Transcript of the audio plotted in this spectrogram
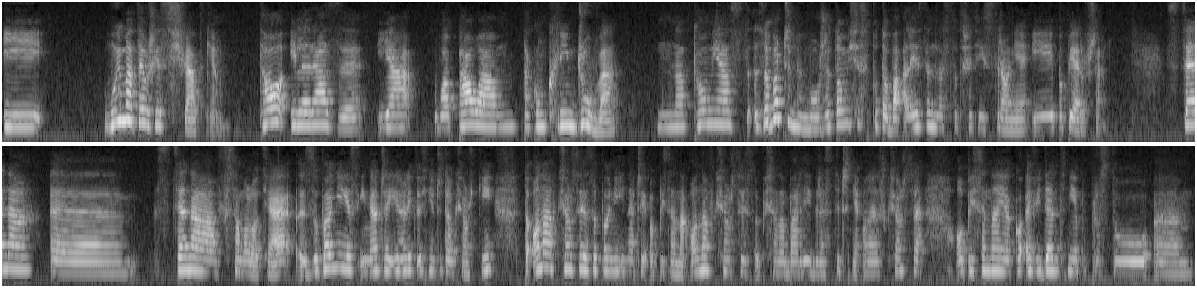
I mój Mateusz jest świadkiem. To, ile razy ja łapałam taką cringe'ówę. Natomiast zobaczymy, może to mi się spodoba, ale jestem na 103 stronie i po pierwsze, scena. E, scena w samolocie zupełnie jest inaczej, jeżeli ktoś nie czytał książki, to ona w książce jest zupełnie inaczej opisana. Ona w książce jest opisana bardziej drastycznie. Ona jest w książce opisana jako ewidentnie po prostu um,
